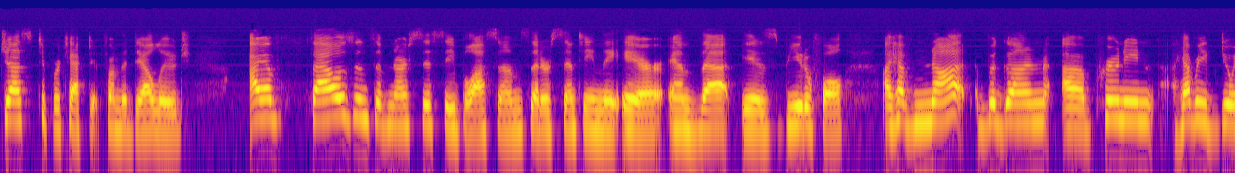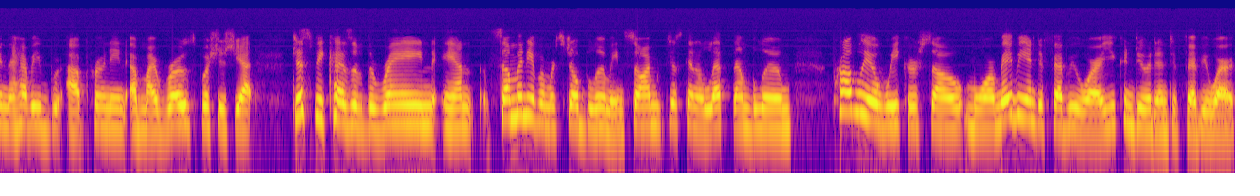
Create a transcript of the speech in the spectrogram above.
just to protect it from the deluge. I have thousands of narcissi blossoms that are scenting the air, and that is beautiful. I have not begun uh, pruning, heavy doing the heavy uh, pruning of my rose bushes yet, just because of the rain, and so many of them are still blooming. So I'm just going to let them bloom probably a week or so more, maybe into February. You can do it into February.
